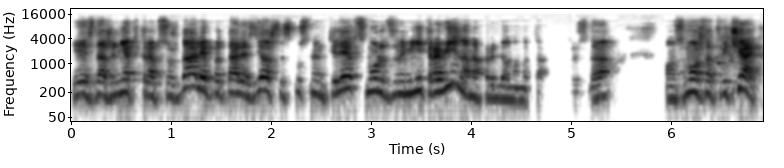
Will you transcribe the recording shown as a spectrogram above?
Есть даже некоторые обсуждали, пытались сделать, что искусственный интеллект сможет заменить равина на определенном этапе. То есть, да, он сможет отвечать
